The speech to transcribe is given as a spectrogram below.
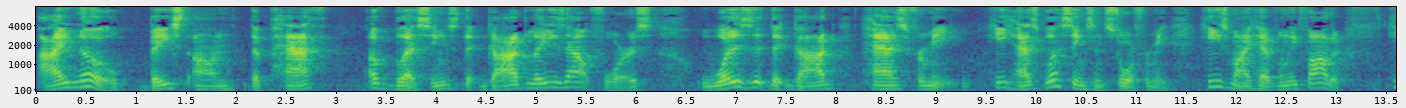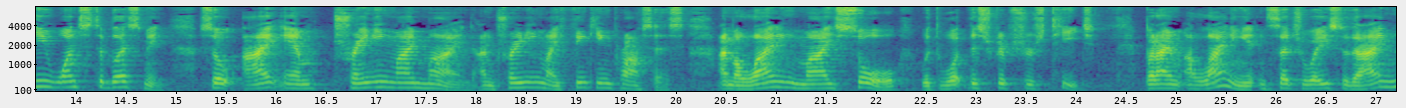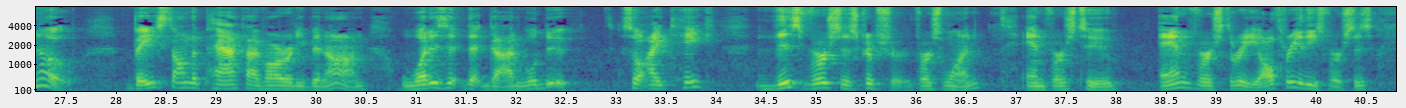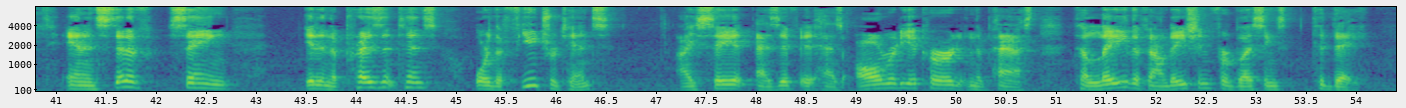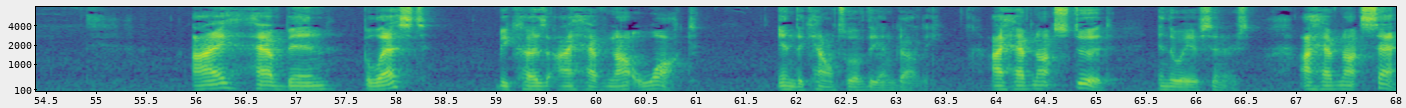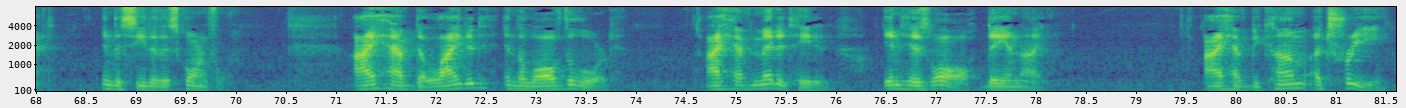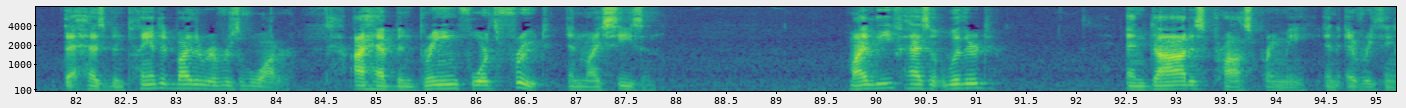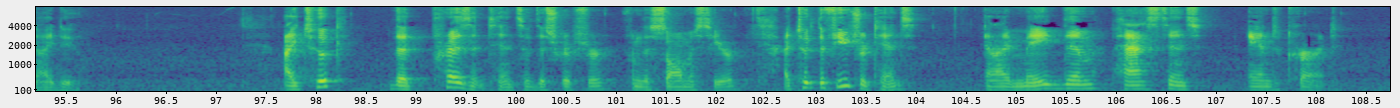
I know based on the path of blessings that God lays out for us, what is it that God has for me? He has blessings in store for me. He's my heavenly Father. He wants to bless me. So I am training my mind. I'm training my thinking process. I'm aligning my soul with what the scriptures teach. But I'm aligning it in such a way so that I know, based on the path I've already been on, what is it that God will do. So I take this verse of scripture, verse 1 and verse 2 and verse 3, all three of these verses, and instead of saying it in the present tense or the future tense, I say it as if it has already occurred in the past to lay the foundation for blessings today. I have been blessed because I have not walked in the counsel of the ungodly. I have not stood in the way of sinners. I have not sat in the seat of the scornful. I have delighted in the law of the Lord. I have meditated in his law day and night. I have become a tree that has been planted by the rivers of water. I have been bringing forth fruit in my season. My leaf hasn't withered, and God is prospering me in everything I do. I took the present tense of the scripture from the psalmist here, I took the future tense and I made them past tense and current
